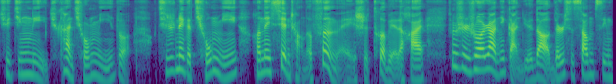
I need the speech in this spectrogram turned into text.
去经历、去看球迷的。其实那个球迷和那现场的氛围是特别的嗨，就是说让你感觉到 there's something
